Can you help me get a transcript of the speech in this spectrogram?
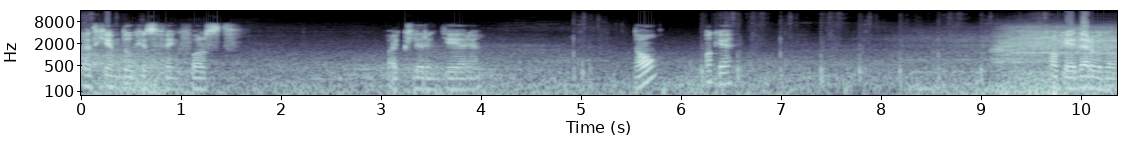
Let him do his thing first. By clearing the area. No? Okay. Okay, there we go.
